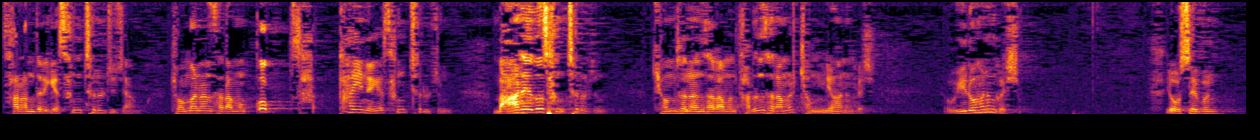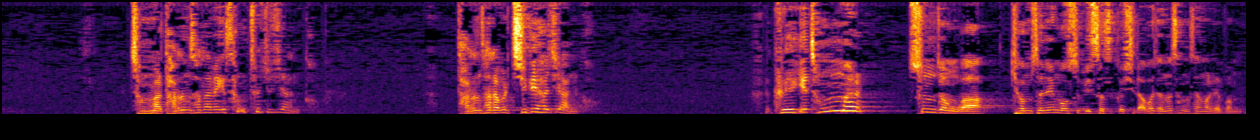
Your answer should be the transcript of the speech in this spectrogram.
사람들에게 상처를 주지 않고 교만한 사람은 꼭 타인에게 상처를 줍니다. 말에도 상처를 줍니다. 겸손한 사람은 다른 사람을 격려하는 것입니다. 위로하는 것입니다. 요셉은 정말 다른 사람에게 상처 주지 않고 다른 사람을 지배하지 않고 그에게 정말 순종과 겸손의 모습이 있었을 것이라고 저는 상상을 해봅니다.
